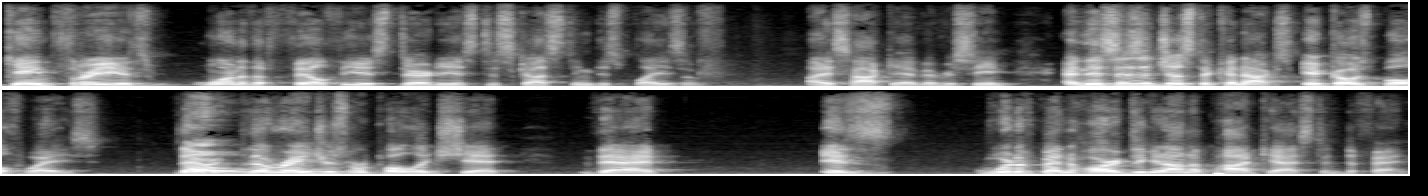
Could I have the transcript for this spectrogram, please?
Game Three is one of the filthiest, dirtiest, disgusting displays of ice hockey I've ever seen. And this isn't just the Canucks; it goes both ways. Oh, the Rangers yeah. were pulling shit that is would have been hard to get on a podcast and defend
